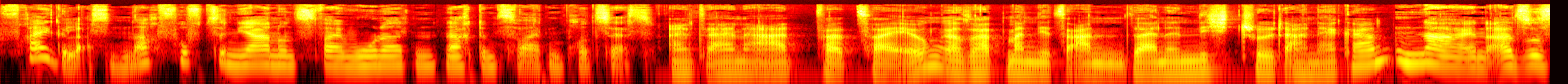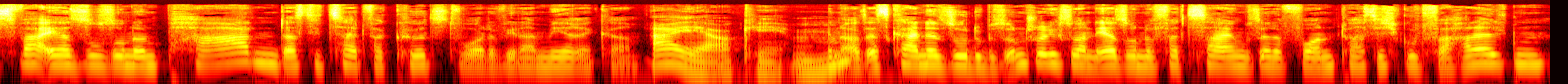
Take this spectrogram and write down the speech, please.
freigelassen, nach 15 Jahren und zwei Monaten nach dem zweiten Prozess. Als eine Art Verzeihung, also hat man jetzt an seine Nichtschuld anerkannt? Nein, also es war eher so, so ein Paden, dass die Zeit verkürzt wurde, wie in Amerika. Ah ja, okay. Mhm. Genau, also es ist keine so, du bist unschuldig, sondern eher so eine Verzeihung im Sinne von, du hast dich gut verhalten,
